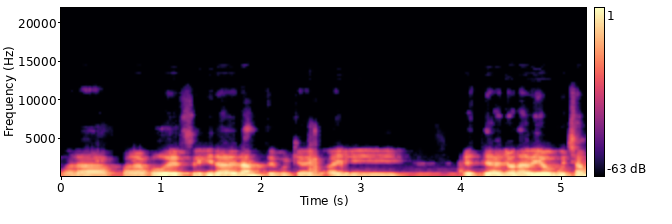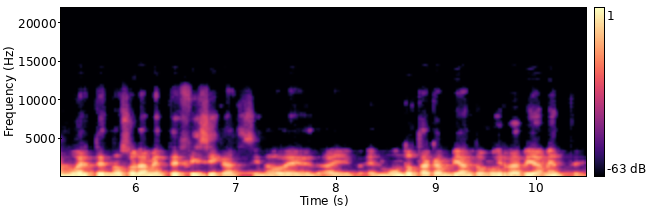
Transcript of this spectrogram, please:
para, para poder seguir adelante? Porque hay, hay- este año han habido muchas muertes, no solamente físicas, sino de, hay- el mundo está cambiando muy rápidamente.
